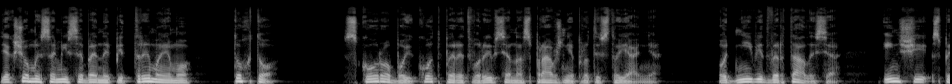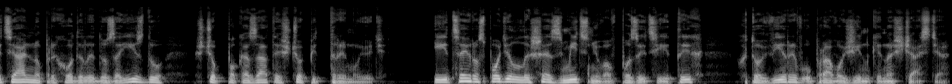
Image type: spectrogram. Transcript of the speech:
Якщо ми самі себе не підтримаємо, то хто? Скоро бойкот перетворився на справжнє протистояння. Одні відверталися, інші спеціально приходили до заїзду, щоб показати, що підтримують. І цей розподіл лише зміцнював позиції тих, хто вірив у право жінки на щастя.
